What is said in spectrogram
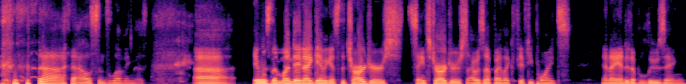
Allison's loving this. Uh, it was the Monday night game against the Chargers, Saints Chargers. I was up by like 50 points, and I ended up losing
